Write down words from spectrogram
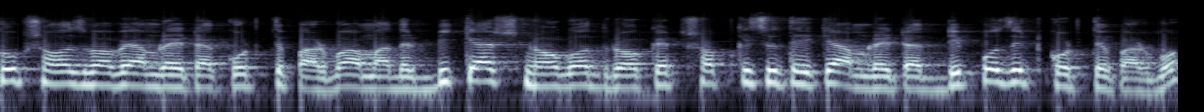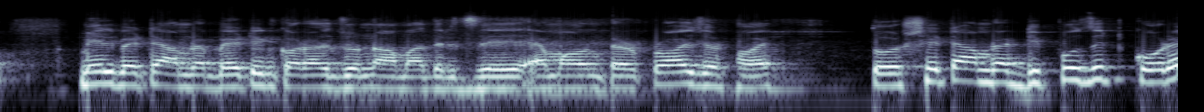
খুব সহজভাবে আমরা এটা করতে পারব। আমাদের বিকাশ, নগদ, রকেট সব কিছু থেকে আমরা এটা ডিপোজিট করতে পারব। মেল বেটে আমরা ব্যাটিং করার জন্য আমাদের যে অ্যামাউন্টের প্রয়োজন হয় তো সেটা আমরা ডিপোজিট করে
